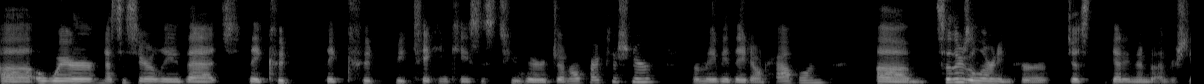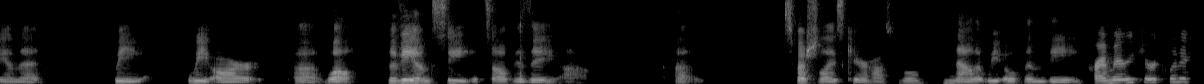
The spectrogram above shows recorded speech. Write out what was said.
uh, aware necessarily that they could they could be taking cases to their general practitioner, or maybe they don't have one. Um, so there's a learning curve, just getting them to understand that we we are uh, well, the VMC itself is a uh, specialized care hospital. Now that we open the primary care clinic,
